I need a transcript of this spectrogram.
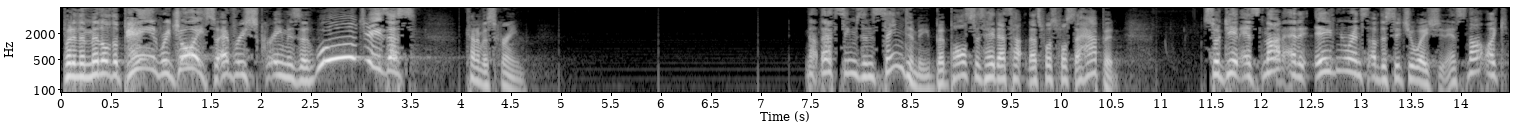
But in the middle of the pain, rejoice. So every scream is a, woo, Jesus, kind of a scream. Now that seems insane to me, but Paul says, hey, that's, how, that's what's supposed to happen. So again, it's not an ignorance of the situation. It's not like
